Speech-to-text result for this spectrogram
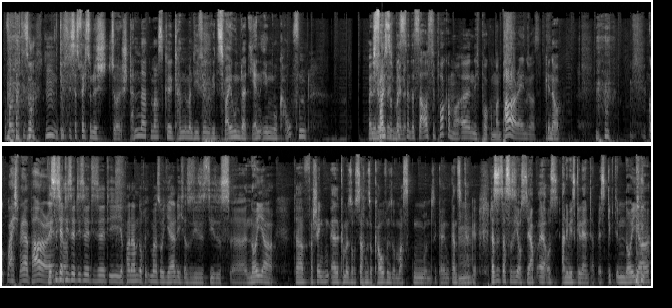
Vor allem dachte ich so, hm, ist das vielleicht so eine, so eine Standardmaske? Kann man die für irgendwie 200 Yen irgendwo kaufen? Weil Ich fand so ein bisschen, das sah aus wie Pokémon, äh, nicht Pokémon, Power Rangers. Genau. Guck mal, ich bin der Power Ranger. Das ist ja diese, diese, diese, die Japaner haben doch immer so jährlich, also dieses, dieses äh, Neujahr, da verschenken, äh, kann man so Sachen so kaufen, so Masken und so gan- ganze Mhm. Kacke. Das ist das, was ich aus, Jap äh, aus Animes gelernt habe. Es gibt im Neujahr,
